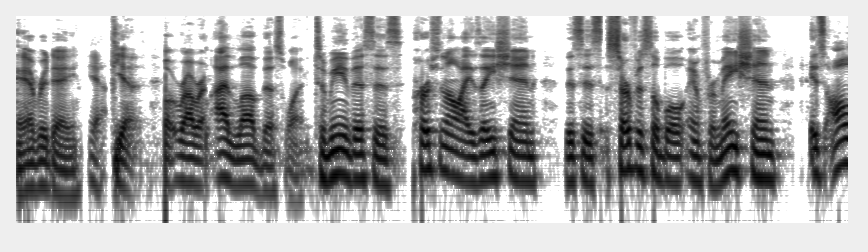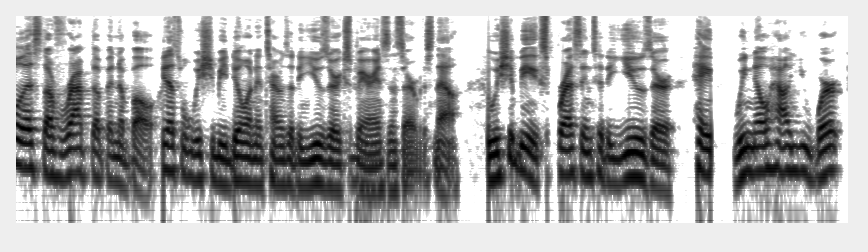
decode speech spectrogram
every day yeah yeah but Robert, I love this one. To me, this is personalization. This is surfaceable information. It's all of that stuff wrapped up in a bow. That's what we should be doing in terms of the user experience mm-hmm. and ServiceNow. We should be expressing to the user, hey, we know how you work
